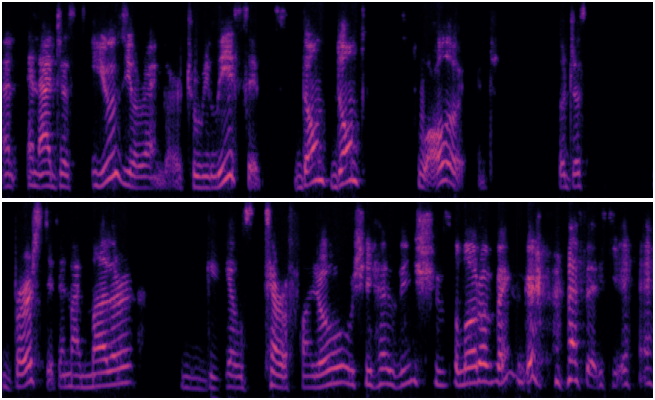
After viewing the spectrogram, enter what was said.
And and I just use your anger to release it. Don't don't swallow it. So just burst it. And my mother was terrified. Oh, she has issues, a lot of anger. I said, yeah,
